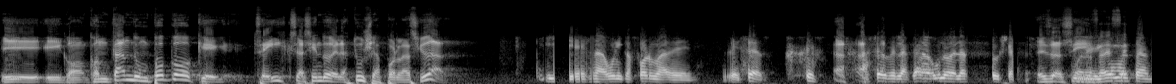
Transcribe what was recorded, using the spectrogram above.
y, y con- contando un poco que seguís haciendo de las tuyas por la ciudad. Y es la única forma de, de ser. Hacer de la cada uno de las suyas. Es así. ¿Cómo estás?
